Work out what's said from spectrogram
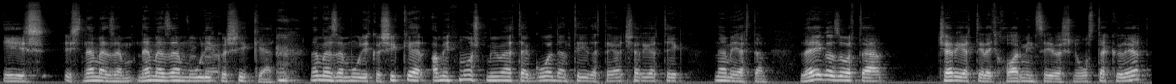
és, és nem, ezen, nem ezen múlik a siker. Nem ezen múlik a siker, amit most műveltek, Golden Tate-et elcserélték, nem értem. Leigazoltál, cseréltél egy 30 éves nose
